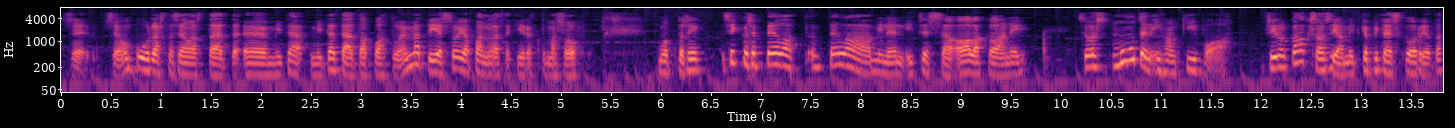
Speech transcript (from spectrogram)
se, se on puhdasta sellaista, että öö, mitä, mitä tää tapahtuu. En mä tiedä, se on japanilaista kirjoittama so. Mutta sitten kun se pela, pelaaminen itsessään alkaa, niin se olisi muuten ihan kivaa. Siinä on kaksi asiaa, mitkä pitäisi korjata.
